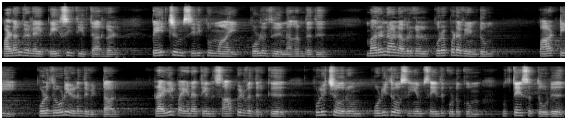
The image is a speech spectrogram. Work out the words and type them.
பழங்களை பேசி தீர்த்தார்கள். பேச்சும் சிரிப்புமாய் பொழுது நகர்ந்தது. மறுநாள் அவர்கள் புறப்பட வேண்டும். பாட்டி பொழுதோடு எழுந்து விட்டாள். ரயில் பயணத்தில் சாப்பிடுவதற்கு புளிச்சோறும் பொடி தோசையும் செய்து கொடுக்கும் உத்தேசத்தோடு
